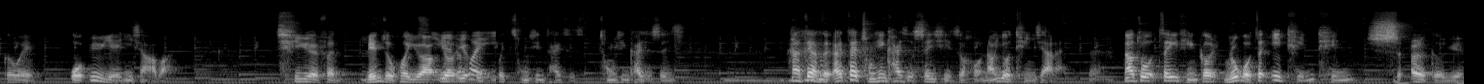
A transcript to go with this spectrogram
各位我预言一下好不好？七月份联准会又要又又会重新开始重新开始升息。嗯，那这样子哎，再重新开始升息之后，然后又停下来。对，然后做这一停，各位如果这一停停十二个月。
